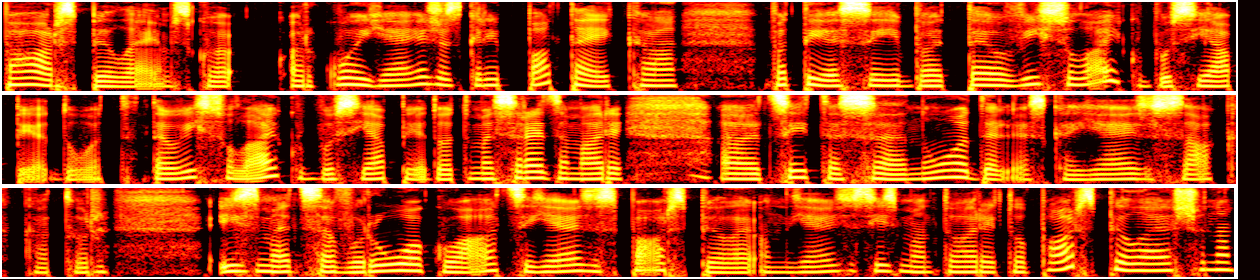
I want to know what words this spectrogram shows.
pārspilējums, ko ar ko Jēzus grib pateikt, ka patiesība tev visu laiku būs jāpiedot, tev visu laiku būs jāpiedot. Mēs redzam arī uh, citas nodaļas, ka Jēzus saka, ka tur izmet savu roku, aci Jēzus pārspilē, un Jēzus izmanto arī to pārspilēšanu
